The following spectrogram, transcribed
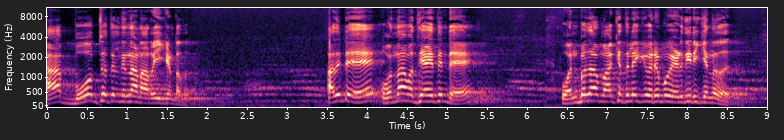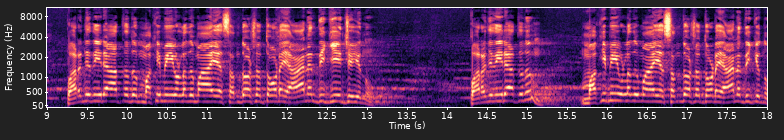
ആ ബോധ്യത്തിൽ നിന്നാണ് അറിയിക്കേണ്ടത്. അതിന്റെ ഒന്നാം അധ്യായത്തിന്റെ ഒൻപതാം വാക്യത്തിലേക്ക് വരുമ്പോൾ എഴുതിയിരിക്കുന്നത് പറഞ്ഞു തീരാത്തതും മഹിമയുള്ളതുമായ സന്തോഷത്തോടെ ആനന്ദിക്കുകയും ചെയ്യുന്നു. പറഞ്ഞു തീരാത്തതും മഹിമയുള്ളതുമായ സന്തോഷത്തോടെ ആനന്ദിക്കുന്നു.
